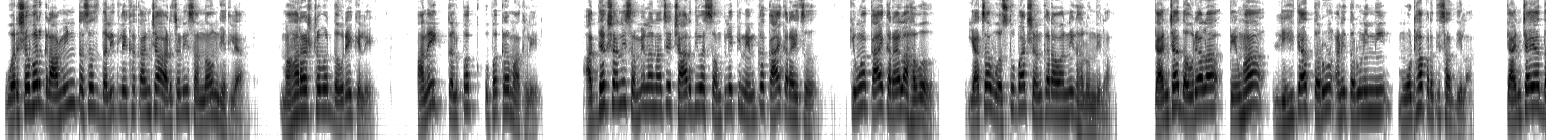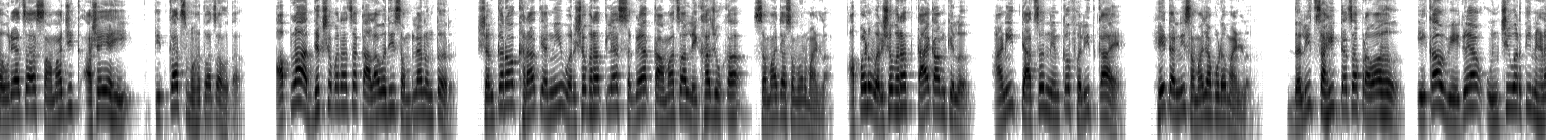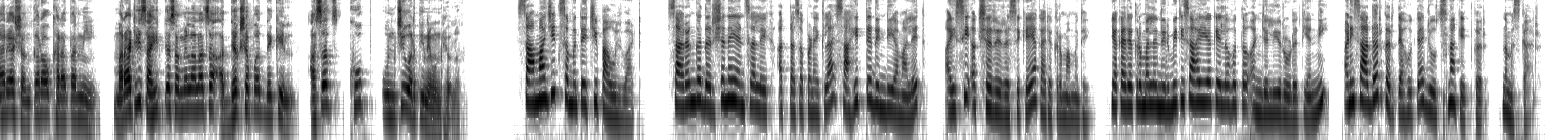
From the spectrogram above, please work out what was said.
वर्षभर ग्रामीण तसंच दलित लेखकांच्या अडचणी समजावून घेतल्या. महाराष्ट्रभर दौरे केले अनेक कल्पक उपक्रम आखले. अध्यक्षांनी संमेलनाचे चार दिवस संपले की नेमकं काय करायचं किंवा काय करायला हवं याचा वस्तुपाठ शंकररावांनी घालून दिला. त्यांच्या दौऱ्याला तेव्हा लिहित्या तरुण आणि तरुणींनी मोठा प्रतिसाद दिला. त्यांच्या या दौऱ्याचा सामाजिक आशयही तितकाच महत्त्वाचा होता. आपला अध्यक्षपदाचा कालावधी संपल्यानंतर शंकरराव खरात यांनी वर्षभरातल्या सगळ्या कामाचा लेखाजोखा समाजासमोर मांडला. आपण वर्षभरात काय काम केलं आणि त्याचं नेमकं फलित काय हे त्यांनी समाजापुढं मांडलं. दलित साहित्याचा प्रवाह एका वेगळ्या उंचीवरती नेणाऱ्या शंकरराव खरातांनी मराठी साहित्य संमेलनाचं अध्यक्षपद देखील असंच खूप उंचीवरती नेऊन ठेवलं. सामाजिक समतेची पाऊल वाट सारंग दर्शने यांचा लेख आत्ताच आपण ऐकला साहित्य दिंडी या मालेत. ऐसी अक्षरे रसिके या कार्यक्रमामध्ये. या कार्यक्रमाला निर्मिती सहाय्य केलं होतं अंजली रोडत यांनी आणि सादर करत्या होत्या ज्योत्स्ना केतकर. नमस्कार.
